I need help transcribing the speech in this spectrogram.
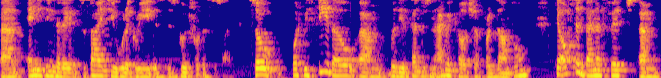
um, anything that a society will agree is, is good for the society. So what we see though, um, with the incentives in agriculture, for example, they often benefit um,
